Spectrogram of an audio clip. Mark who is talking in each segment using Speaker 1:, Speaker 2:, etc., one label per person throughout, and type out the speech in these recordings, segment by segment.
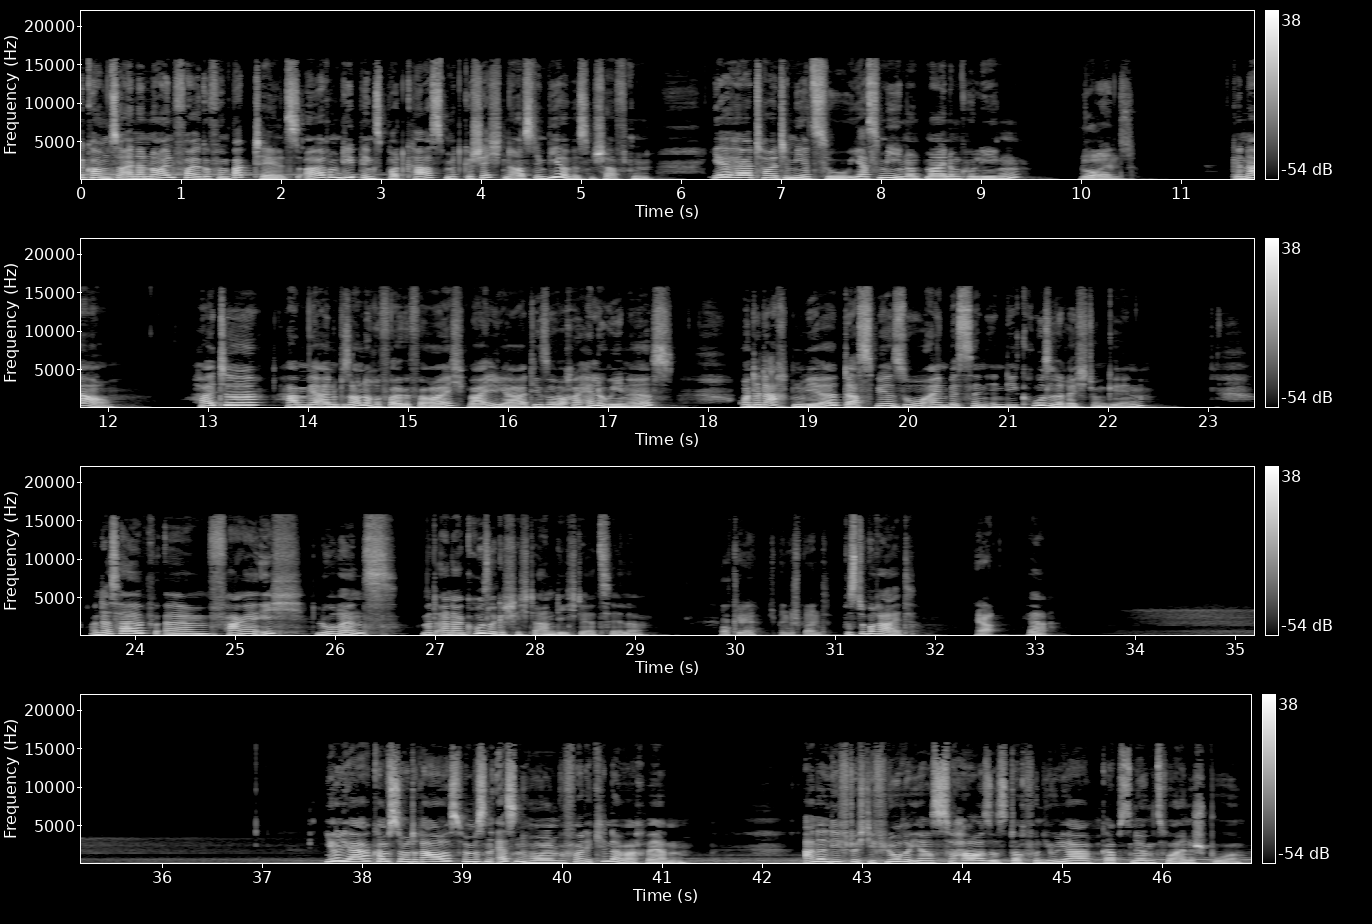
Speaker 1: Willkommen zu einer neuen Folge von Bugtails, eurem Lieblingspodcast mit Geschichten aus den Biowissenschaften. Ihr hört heute mir zu, Jasmin und meinem Kollegen
Speaker 2: Lorenz.
Speaker 1: Genau. Heute haben wir eine besondere Folge für euch, weil ja diese Woche Halloween ist. Und da dachten wir, dass wir so ein bisschen in die Gruselrichtung gehen. Und deshalb ähm, fange ich, Lorenz, mit einer Gruselgeschichte an, die ich dir erzähle.
Speaker 2: Okay, ich bin gespannt.
Speaker 1: Bist du bereit?
Speaker 2: Ja.
Speaker 1: Ja. Julia, kommst du mit raus? Wir müssen Essen holen, bevor die Kinder wach werden. Anne lief durch die Flure ihres Zuhauses, doch von Julia gab es nirgendwo eine Spur.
